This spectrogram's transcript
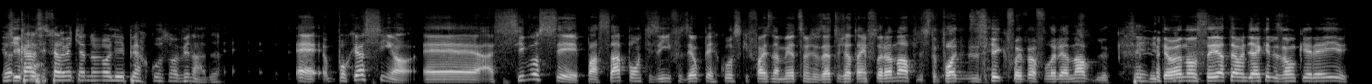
Eu, Tipo- cara, sinceramente, eu não olhei percurso, não vi nada. É, porque assim, ó, é, se você passar a pontezinha e fazer o percurso que faz na meia de São José, tu já tá em Florianópolis. Tu pode dizer que foi para Florianópolis. Sim. Então eu não sei até onde é que eles vão querer ir.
